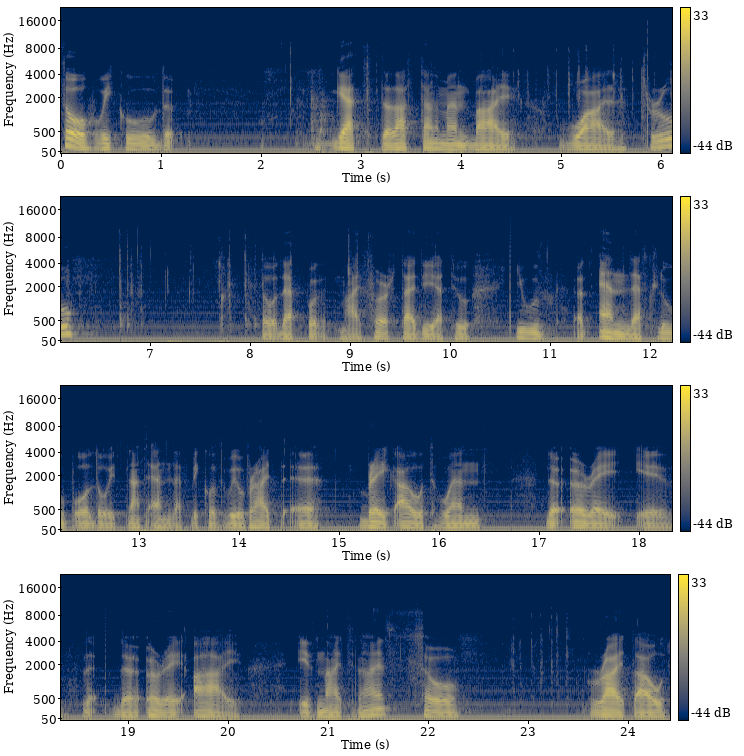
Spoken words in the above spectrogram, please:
So we could get the last element by while true so that was my first idea to use an endless loop although it's not endless because we write a break out when the array is the, the array i is 99 so write out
